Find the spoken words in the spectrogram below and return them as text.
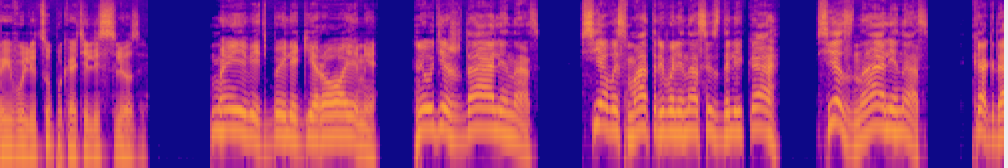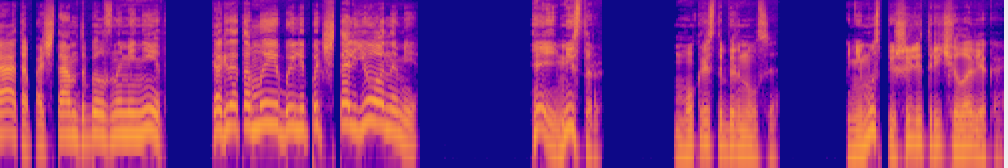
его лицу покатились слезы. Мы ведь были героями. Люди ждали нас. Все высматривали нас издалека. Все знали нас. Когда-то почтамт был знаменит. Когда-то мы были почтальонами. «Эй, мистер!» Мокрест обернулся. К нему спешили три человека.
